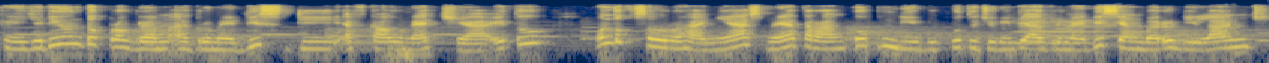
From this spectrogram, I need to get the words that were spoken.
Oke, jadi untuk program agromedis di FK UNED ya, itu untuk keseluruhannya sebenarnya terangkum di buku 7 Mimpi Agromedis yang baru di launch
